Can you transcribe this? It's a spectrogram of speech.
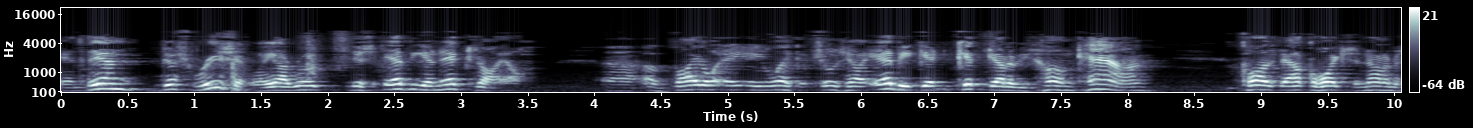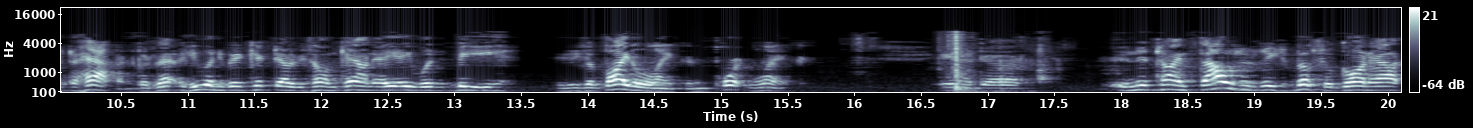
And then just recently I wrote this Ebby in Exile, uh, a vital AA link. It shows how Ebby getting kicked out of his hometown caused Alcoholics Anonymous to happen. Because he wouldn't have been kicked out of his hometown, AA wouldn't be. He's a vital link, an important link. And, uh, in the time thousands of these books have gone out.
